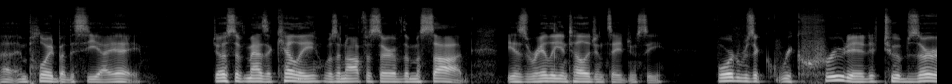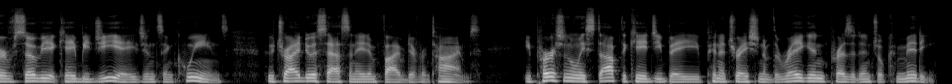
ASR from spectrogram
uh, employed by the CIA. Joseph Mazzucchelli was an officer of the Mossad, the Israeli intelligence agency. Ford was recruited to observe Soviet KGB agents in Queens who tried to assassinate him five different times. He personally stopped the KGB penetration of the Reagan Presidential Committee.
